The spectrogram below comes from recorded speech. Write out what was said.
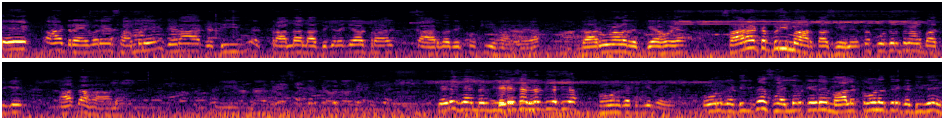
ਇਹ- ਆ ਡਰਾਈਵਰ ਹੈ ਸਾਹਮਣੇ ਜਿਹੜਾ ਗੱਡੀ ਟਰਾਲਾ ਲੱਦ ਕੇ ਲੈ ਗਿਆ। ਟਰਾ- ਕਾਰ ਦਾ ਦੇਖੋ ਕੀ ਹਾਲ ਹੋਇਆ। ਦਾਰੂ ਨਾਲ ਰੱਜਿਆ ਹੋਇਆ। ਸਾਰਾ ਟੱਬਰੀ ਮਾਰਤਾ ਸੀ ਇਹਨੇ ਤਾਂ ਕੁਦਰਤ ਨਾਲ ਬਚ ਗਏ। ਆ ਤਾਂ ਹਾਲ ਹੈ। ਕਿਹੜੇ ਸੈਲਰ ਦੀ ਕਿਹੜੇ ਸੈਲਰ ਦੀ ਗੱਡੀ ਆ? ਫੋਨ ਗੱਡੀ ਚ ਪਈ। ਕੌਣ ਗੱਡੀ 'ਚ ਪਿਆ ਸੈਲਰ ਕਿਹੜੇ? ਮਾਲਕ ਕੌਣ ਹੈ ਤੇਰੀ ਗੱਡੀ ਦੇ?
